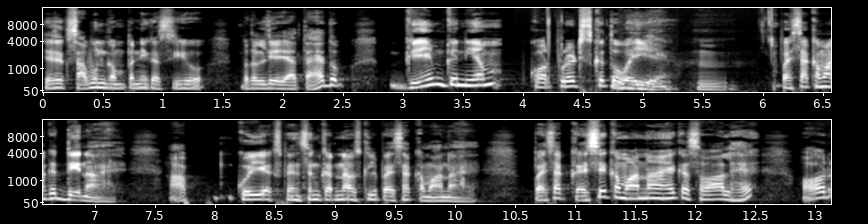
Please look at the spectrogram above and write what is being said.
जैसे साबुन कंपनी का सीईओ बदल दिया जाता है। तो गेम के नियम कॉरपोरेट्स के तो वही है। पैसा कमा के देना है। आप कोई एक्सपेंशन करना है उसके लिए पैसा कमाना है। पैसा कैसे कमाना है का सवाल है और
